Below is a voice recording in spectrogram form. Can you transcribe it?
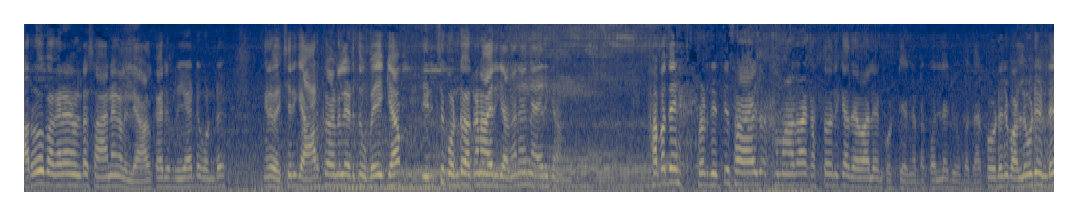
അറിവ് പകരാനുള്ള സാധനങ്ങളില്ലേ? ആൾക്കാർ ഫ്രീ ആയിട്ട് കൊണ്ട് ഇങ്ങനെ വെച്ചിരിക്കും. ആർക്ക് വേണമെങ്കിലും എടുത്ത് ഉപയോഗിക്കാം. തിരിച്ച് കൊണ്ടുവെക്കണമായിരിക്കും. അങ്ങനെ തന്നെ ആയിരിക്കണം. അപ്പത്തെ ഇവിടെ നിത്യസഹായ മാതാ കത്തോലിക്ക ദേവാലയം കൊട്ടി കേട്ടോ കൊല്ല രൂപത. അപ്പോൾ ഇവിടെ ഒരു പള്ളി കൂടി ഉണ്ട്.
